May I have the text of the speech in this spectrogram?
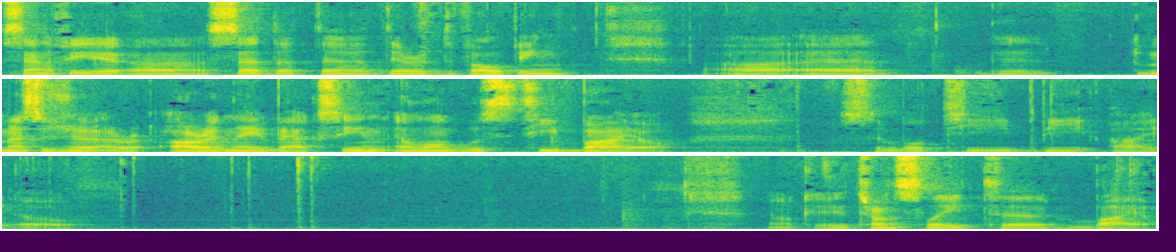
Sanofi uh, said that uh, they're developing the messenger RNA vaccine along with TBio, symbol TBIO. Okay, translate uh, bio.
